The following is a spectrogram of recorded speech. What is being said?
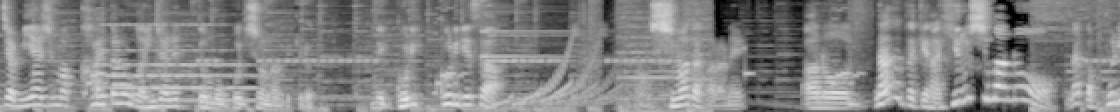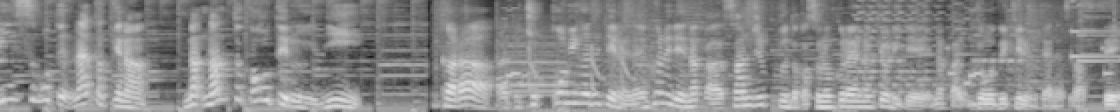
じゃあ宮島変えた方がいいんじゃね？って思うポジションなんだけど。で、ゴリッゴリでさ、島だからね。あの、なんだったっけな、広島の、なんかプリンスホテル、なんだっけな、ななんとかホテルに、から、あと直行便が出てるよね。船でなんか30分とかそのくらいの距離でなんか移動できるみたいなやつがあって、も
